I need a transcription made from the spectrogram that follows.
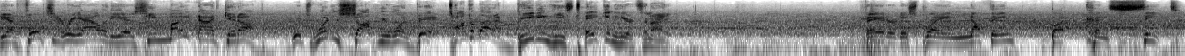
The unfortunate reality is he might not get up. Which wouldn't shock me one bit. Talk about a beating he's taken here tonight. Vader displaying nothing but conceit.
